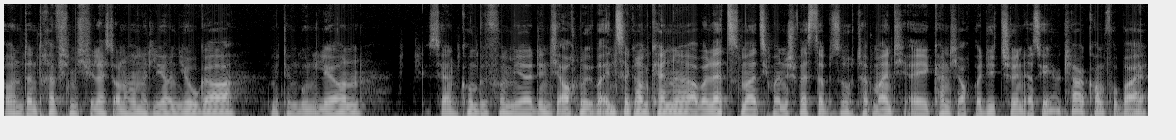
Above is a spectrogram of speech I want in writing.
Und dann treffe ich mich vielleicht auch noch mit Leon Yoga, mit dem guten Leon. Ist ja ein Kumpel von mir, den ich auch nur über Instagram kenne, aber letztes Mal, als ich meine Schwester besucht habe, meinte ich, ey, kann ich auch bei dir chillen? Er so, ja klar, komm vorbei.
